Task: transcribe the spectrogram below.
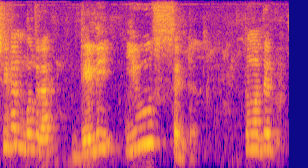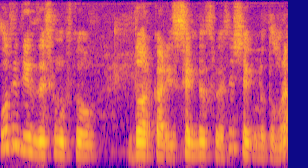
সেখানে বন্ধুরা ডেলি ইউজ সেন্টেন্স তোমাদের প্রতিদিন যে সমস্ত দরকারি সেন্টেন্স রয়েছে, সেগুলো তোমরা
